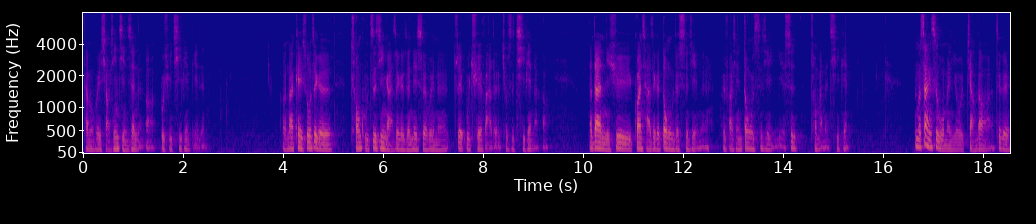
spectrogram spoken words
他们会小心谨慎的啊，不去欺骗别人。哦，那可以说这个从古至今啊，这个人类社会呢，最不缺乏的就是欺骗了啊。那当然，你去观察这个动物的世界呢，会发现动物世界也是充满了欺骗。那么上一次我们有讲到啊，这个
